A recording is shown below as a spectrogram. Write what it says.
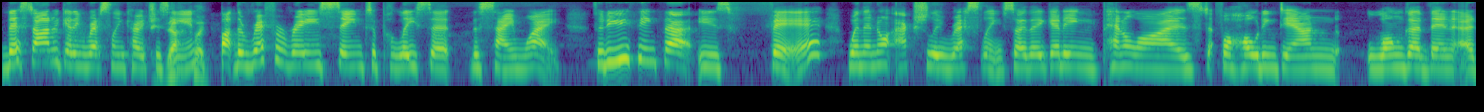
they started getting wrestling coaches in, but the referees seem to police it the same way. So do you think that is fair when they're not actually wrestling. So they're getting penalized for holding down longer than a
